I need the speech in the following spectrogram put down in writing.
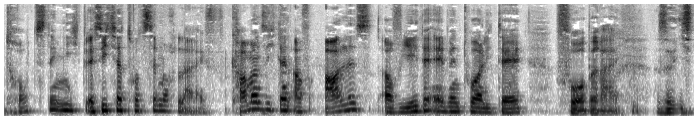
trotzdem nicht, es ist ja trotzdem noch live. Kann man sich denn auf alles, auf jede Eventualität vorbereiten? Also ich,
